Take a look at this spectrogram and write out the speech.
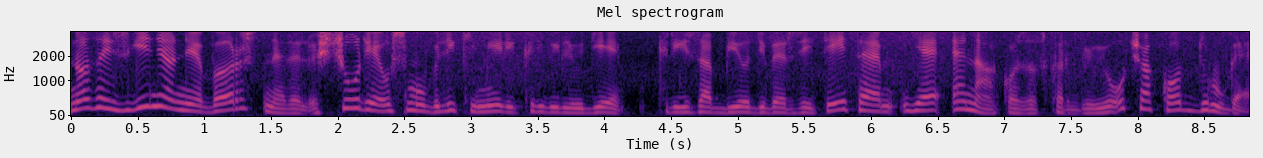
No, za izginjanje vrst ne le leščurjev smo v veliki meri krivi ljudje. Kriza biodiverzitete je enako zaskrbljujoča kot druge,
